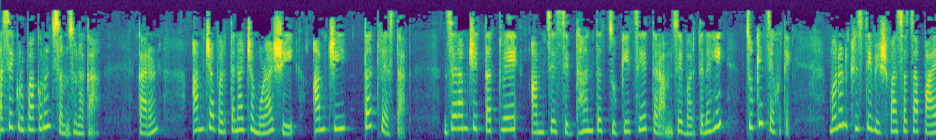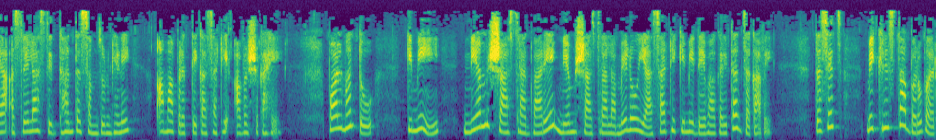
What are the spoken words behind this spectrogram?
असे कृपा करून समजू नका. कारण आमच्या वर्तनाच्या मुळाशी आमची तत्वे असतात. जर आमची तत्वे आमचे सिद्धांत चुकीचे तर आमचे वर्तनही चुकीचे होते. म्हणून ख्रिस्ती विश्वासाचा पाया असलेला सिद्धांत समजून घेणे आम्हा प्रत्येकासाठी आवश्यक आहे. पॉल म्हणतो की मी नियमशास्त्राद्वारे नियमशास्त्राला मेलो यासाठी की मी देवाकरिता जगावे. तसेच मी ख्रिस्ताबरोबर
